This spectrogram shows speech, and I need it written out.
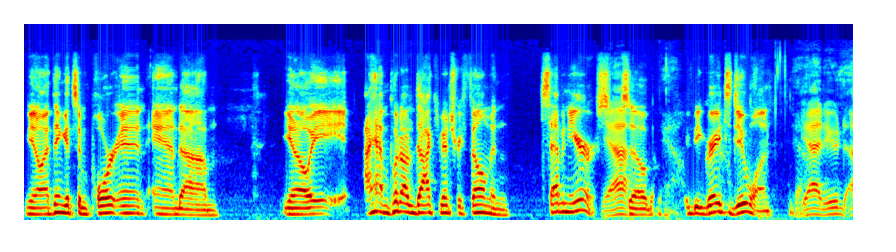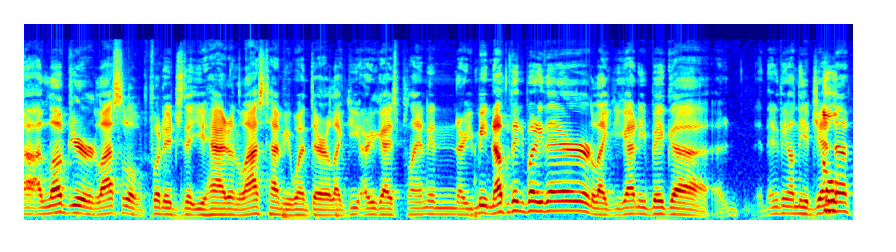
You know, I think it's important. And, um, you know, it, I haven't put out a documentary film in seven years. Yeah. So yeah. it'd be great to do one. Yeah, dude. Uh, I loved your last little footage that you had on the last time you went there. Like, do you, are you guys planning? Are you meeting up with anybody there? Or like, you got any big, uh, anything on the agenda?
